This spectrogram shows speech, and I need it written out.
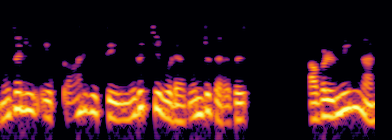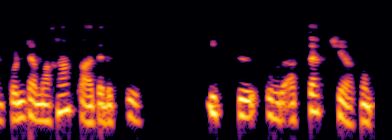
முதலில் இக்காரியத்தை முடித்துவிட உந்துகிறது. அவள் மேல் நான் கொண்ட மகா காதலுக்கு இஃது ஒரு அத்தாட்சியாகும்.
